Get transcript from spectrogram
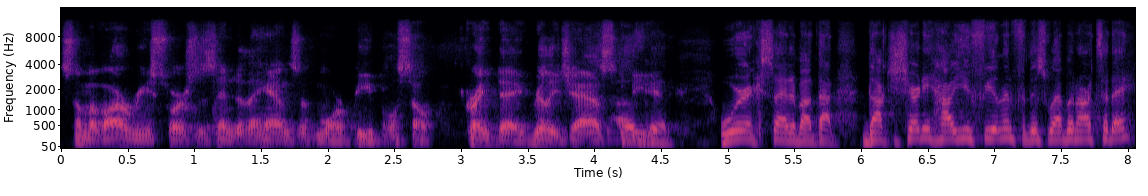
some of our resources into the hands of more people. So, great day, really jazzed so to be good. here. We're excited about that. Dr. Charity, how are you feeling for this webinar today?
